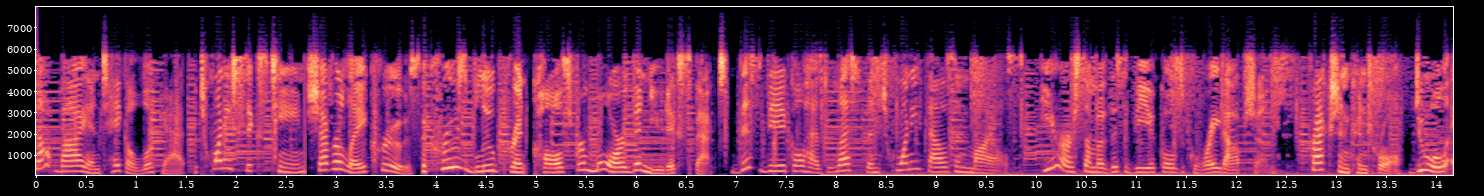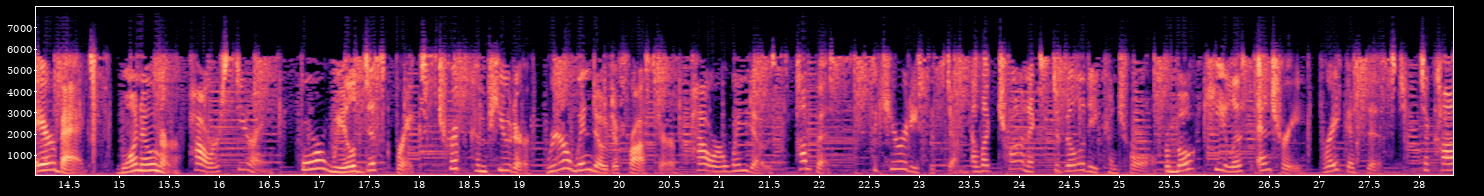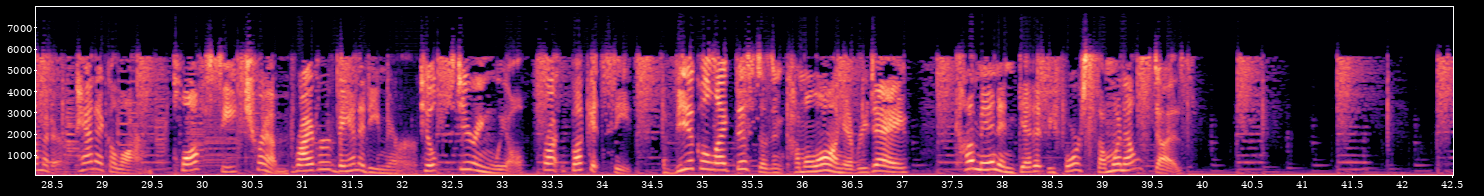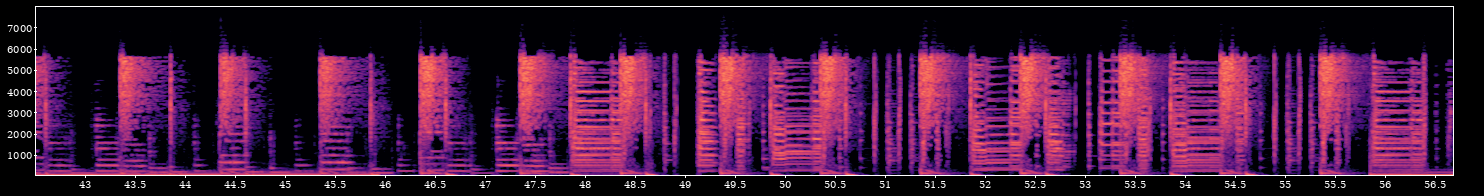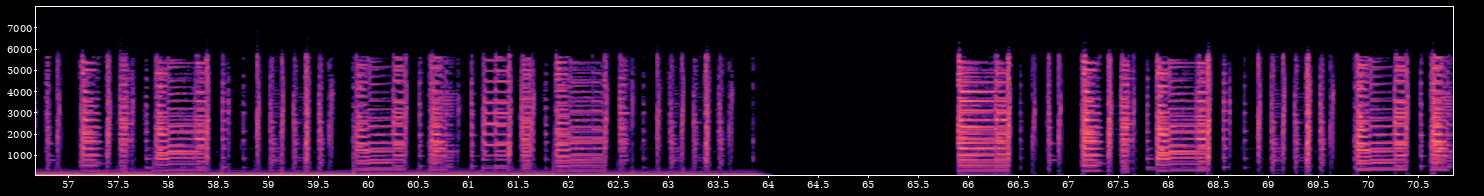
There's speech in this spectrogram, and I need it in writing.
Stop by and take a look at the 2016 Chevrolet Cruze. The Cruze blueprint calls for more than you'd expect. This vehicle has less than 20,000 miles. Here are some of this vehicle's great options. Traction control, dual airbags, one owner, power steering, four-wheel disc brakes, trip computer, rear window defroster, power windows, compass, security system, electronic stability control, remote keyless entry, brake assist, tachometer, panic alarm, cloth seat trim, driver vanity mirror, tilt steering wheel, front bucket seats. A vehicle like this doesn't come along every day. Come in and get it before someone else does.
